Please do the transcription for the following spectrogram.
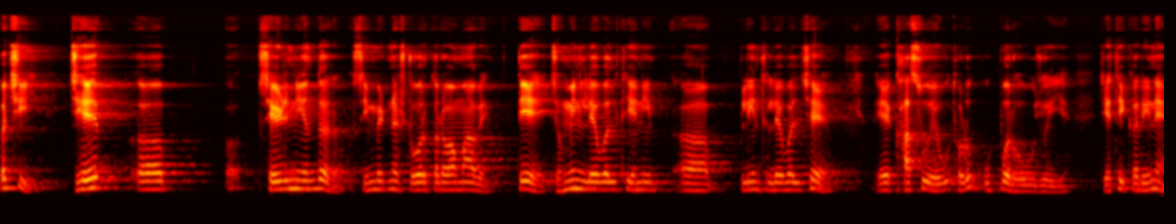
પછી જે શેડની અંદર સિમેન્ટને સ્ટોર કરવામાં આવે તે જમીન લેવલથી એની પ્લિન્થ લેવલ છે એ ખાસું એવું થોડુંક ઉપર હોવું જોઈએ, જેથી કરીને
